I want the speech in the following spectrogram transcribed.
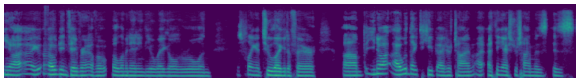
you know I, I would be in favor of a, eliminating the away goal rule and just playing a two-legged affair. Um, but you know, I would like to keep extra time. I, I think extra time is is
